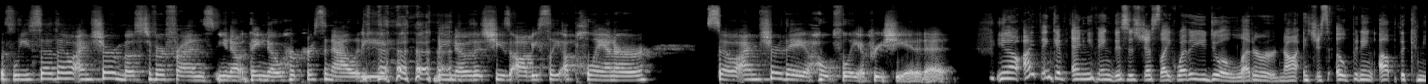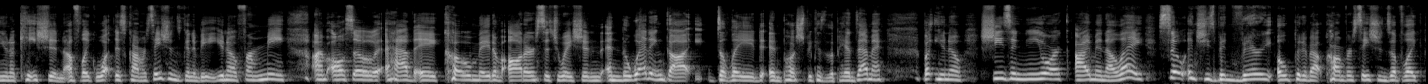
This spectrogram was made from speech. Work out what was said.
with Lisa, though, I'm sure most of her friends, you know, they know her personality. they know that she's obviously a planner. So I'm sure they hopefully appreciated it. You know, I think if anything, this is just like whether you do a letter or not, it's just opening up the communication of like what this conversation is going to be. You know, for me, I'm also have a co maid of honor situation and the wedding got delayed and pushed because of the pandemic. But, you know, she's in New York, I'm in LA. So, and she's been very open about conversations of like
